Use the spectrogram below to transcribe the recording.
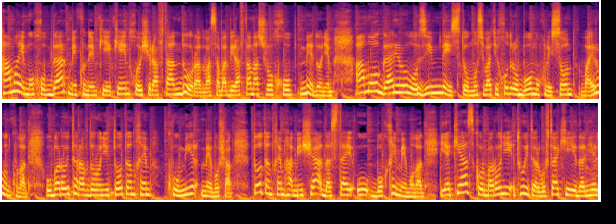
Ҳамаи мо хуб дарк мекунем ки кейн хоҳиши рафтан дорад ва сабаби рафтанашро хуб медонем. Аммо гариро лозим нест то мусибати худро бо мухлисон вайрон кунад. Ӯ барои тарафдорони тоттенхэм кумир мебошад. Тоттенхэм ҳамеша дастаи ӯ боқӣ мемонад. Яке аз корбарони твиттер гуфта ки даниел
